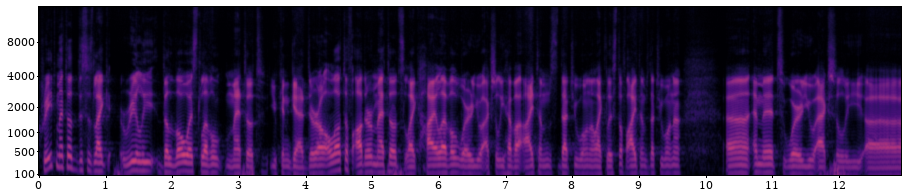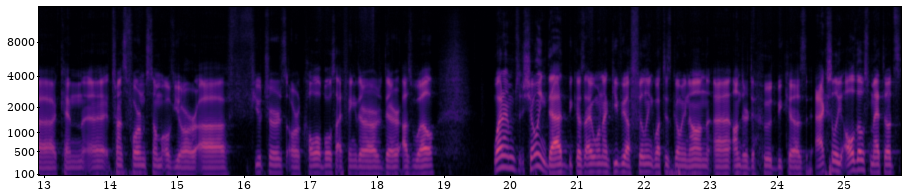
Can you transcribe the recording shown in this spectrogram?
create method, this is like really the lowest level method you can get. There are a lot of other methods like high level where you actually have uh, items that you want to, like list of items that you want to uh, emit, where you actually uh, can uh, transform some of your uh, futures or callables. I think there are there as well. Why I'm showing that because I want to give you a feeling what is going on uh, under the hood because actually all those methods,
